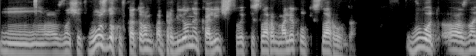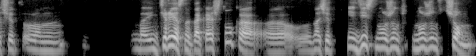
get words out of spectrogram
а, значит, воздуха, в котором определенное количество кислород, молекул кислорода. Вот, а, значит, эм, интересная такая штука. Э, значит, и здесь нужен, нужен в чем?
